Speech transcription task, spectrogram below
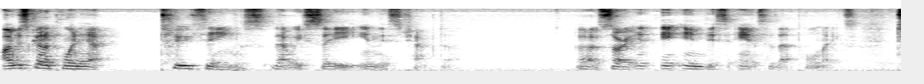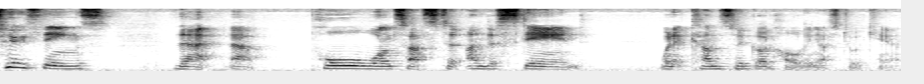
I'm just going to point out two things that we see in this chapter. Uh, sorry, in, in, this answer that Paul makes. Two things that uh, Paul wants us to understand when it comes to God holding us to account.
